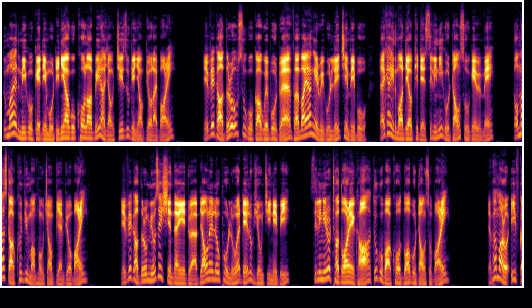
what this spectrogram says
သူမရဲ့သမီးကိုကယ်တင်ဖို့ဒီနေရာကိုခေါ်လာပေးတာကြောင့်ကျေးဇူးတင်ကြောင်းပြောလိုက်ပါတယ်။ ဒေးဗစ်ကသူတို့အုပ်စုကိုကာကွယ်ဖို့အတွက်ဗမ်ပါယာငယ်တွေကိုလေ့ကျင့်ပေးဖို့တိုက်ခိုက်သမားတယောက်ဖြစ်တဲ့စီလီနီကိုတောင်းဆိုခဲ့ပေမဲ့သောမတ်ကခွင့်ပြုမှာမဟုတ်ကြောင်းပြန်ပြောပါတယ်။ဒေးဗစ်ကသူတို့မျိုးစိတ်ရှင်တန်ရဲ့အတွက်အပြောင်းလဲလုပ်ဖို့လိုအပ်တယ်လို့ယုံကြည်နေပြီးစီလီနီတို့ထွက်သွားတဲ့အခါသူ့ကိုပါခေါ်သွားဖို့တောင်းဆိုပါတယ်။တစ်ဖက်မှာတော့ Eve က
